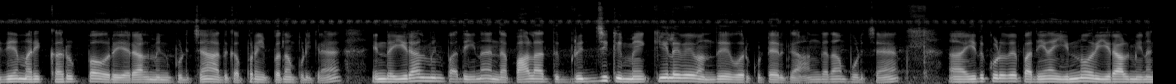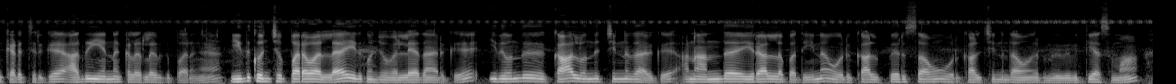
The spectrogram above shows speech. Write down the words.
இதே மாதிரி கருப்பாக ஒரு இறால் மீன் பிடிச்சேன். அதுக்கப்புறம் இப்போ தான் பிடிக்கிறேன். இந்த இறால் மீன் பார்த்தீங்கன்னா இந்த பாலாத்து பிரிட்ஜுக்கு மே கீழவே வந்து ஒரு குட்டை இருக்குது அங்கே தான் பிடிச்சேன் இது கூடவே பார்த்தீங்கன்னா இன்னொரு இறால் மீனும் கிடச்சிருக்கு. அது என்ன கலரில் இருக்குது பாருங்கள் இது கொஞ்சம் பரவாயில்ல. இது கொஞ்சம் வெள்ளையாக தான் இருக்குது இது வந்து கால் வந்து சின்னதாக இருக்குது ஆனால் அந்த இறாலில் பார்த்தீங்கன்னா ஒரு கால் பெருசாகவும் ஒரு கால் சின்னதாகவும் இருந்தது வித்தியாசமாக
